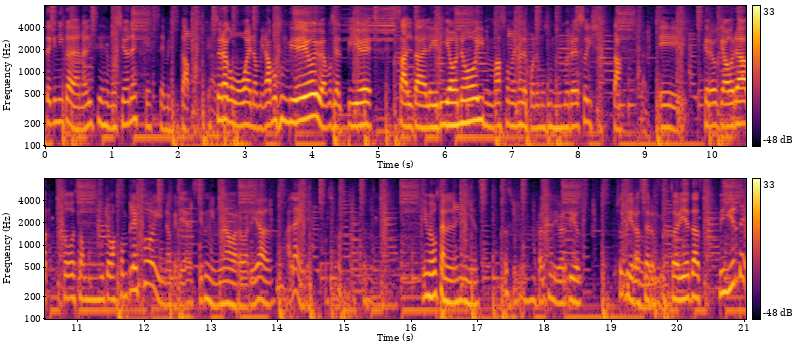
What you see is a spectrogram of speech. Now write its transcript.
técnica de análisis de emociones que se me escapa. Esto era como, bueno, miramos un video y veamos si al pibe salta de alegría o no y más o menos le ponemos un número de eso y ya está. Eh, creo que ahora todo está mucho más complejo y no quería decir ninguna barbaridad. Al aire, por supuesto. Y me gustan las niñas. Eso me parece divertido. Yo quiero hacer historietas. Me divierte,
